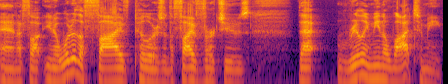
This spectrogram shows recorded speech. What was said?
and I thought, you know, what are the five pillars or the five virtues that really mean a lot to me?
